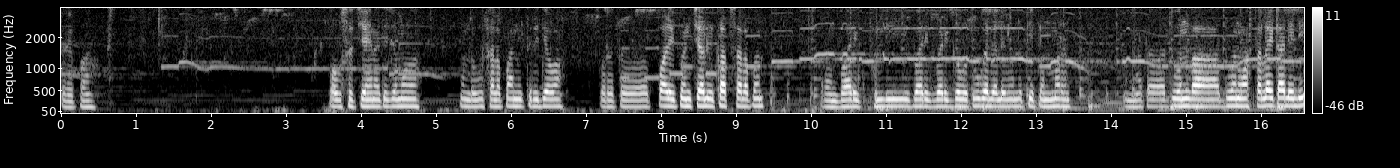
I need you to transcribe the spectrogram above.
तर पहा. पावसाची आहे ना त्याच्यामुळं म्हणलं उसाला पाणी तरी द्यावा. परत पाळी पण चालू आहे कापसाला पण. कारण बारीक फुल्ली बारीक बारीक गवत उगवलेलं आहे म्हणलं ते पण मरण. मग आता दोनला दोन वाजता लाइट आलेली.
